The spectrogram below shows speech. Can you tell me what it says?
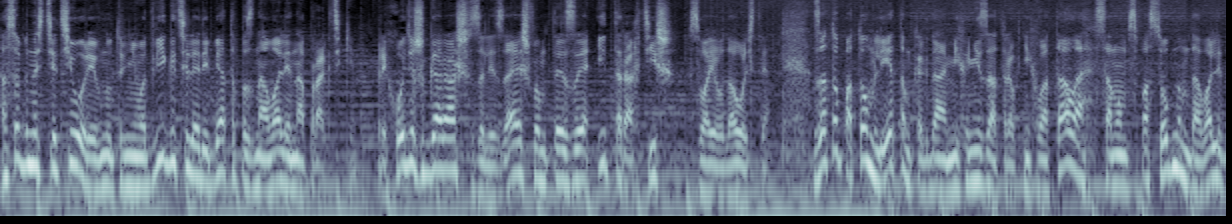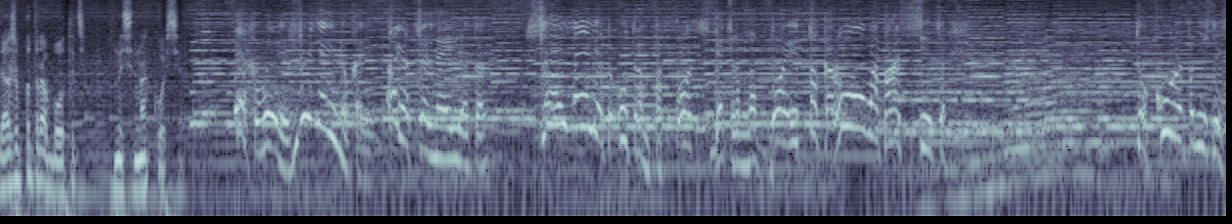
Особенности теории внутреннего двигателя ребята познавали на практике. Приходишь в гараж, залезаешь в МТЗ и тарахтишь в свое удовольствие. Зато потом летом, когда механизаторов не хватало, самым способным давали даже подработать на сенокосе. Эх вы, жизнь нюхали, а я цельное лето. Цельное лето, утром подкос, вечером надоит, то корова поросится, то куры понеслись.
